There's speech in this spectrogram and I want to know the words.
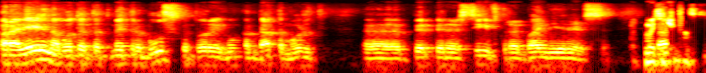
параллельно вот этот метробус, который, ну, когда-то может э, перерасти в трамвайные рельсы. Мы да? сейчас,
